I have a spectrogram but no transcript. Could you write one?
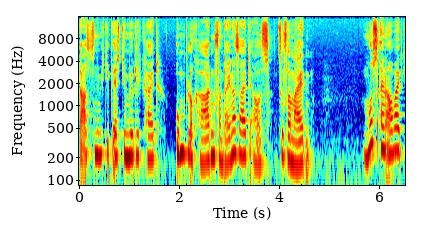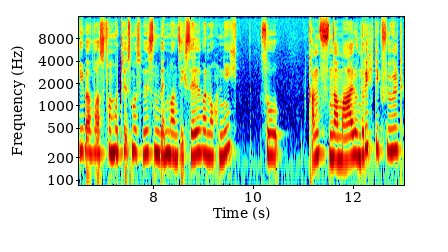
Das ist nämlich die beste Möglichkeit, um Blockaden von deiner Seite aus zu vermeiden. Muss ein Arbeitgeber was vom Mutismus wissen, wenn man sich selber noch nicht so ganz normal und richtig fühlt,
